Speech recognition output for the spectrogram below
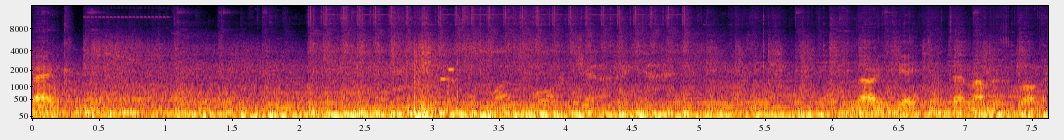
Bęk. No i pięknie, te mamy z głowy.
